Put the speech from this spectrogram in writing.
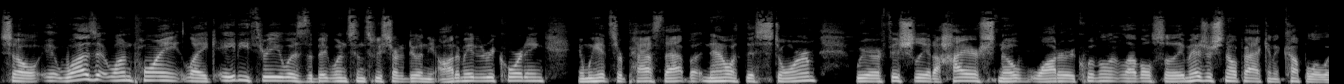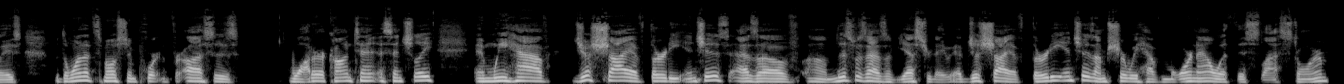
So it was at one point like 83 was the big one since we started doing the automated recording and we had surpassed that. But now with this storm, we're officially at a higher snow water equivalent level. So they measure snowpack in a couple of ways, but the one that's most important for us is water content essentially. And we have just shy of 30 inches as of, um, this was as of yesterday. We have just shy of 30 inches. I'm sure we have more now with this last storm,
